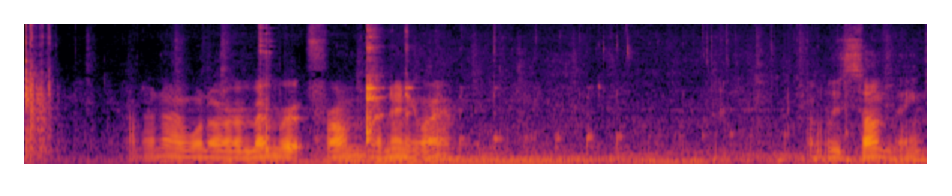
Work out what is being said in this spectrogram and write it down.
I don't know what I remember it from, but anyway. Probably something.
